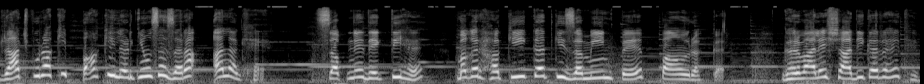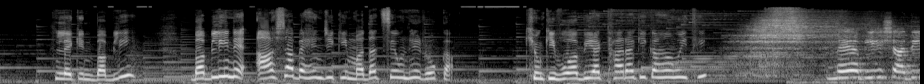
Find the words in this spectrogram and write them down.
राजपुरा की बाकी लड़कियों से जरा अलग है। सपने देखती है, मगर हकीकत की ज़मीन पे पाँव रखकर। घर वाले शादी कर रहे थे, लेकिन बबली बबली ने आशा बहन जी की मदद से उन्हें रोका, क्योंकि वो अभी अट्ठारह की कहाँ हुई थी? मैं अभी ये शादी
